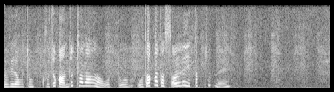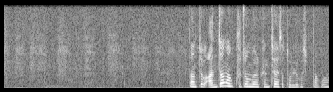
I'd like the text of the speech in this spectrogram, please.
여기 너무 좀 구조가 안 좋잖아. 오, 오, 오다가 다 썰리기 딱 좋네. 난좀 안전한 구조물 근처에서 돌리고 싶다고.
